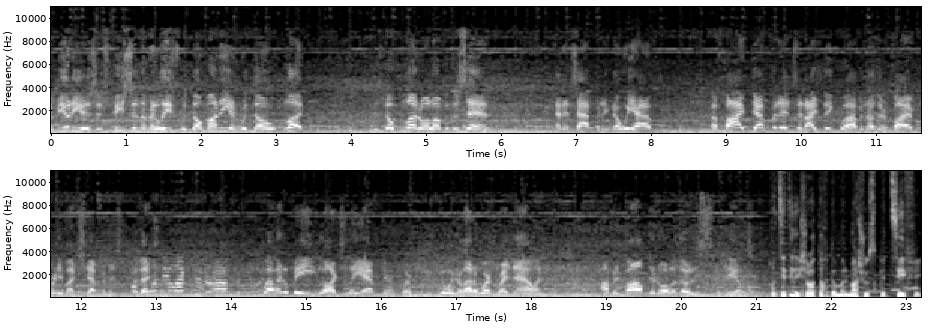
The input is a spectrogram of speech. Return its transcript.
The beauty is it's peace in the Middle East with no money and with no blood. There's no blood all over the sand. And it's happening. No, we have five definites, and I think we'll have another five pretty much definites eventually. the election or after the election? Well, it'll be largely after. We're doing a lot of work right now, and I'm involved in all of those deals. רציתי לשאול אותך גם על משהו ספציפי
